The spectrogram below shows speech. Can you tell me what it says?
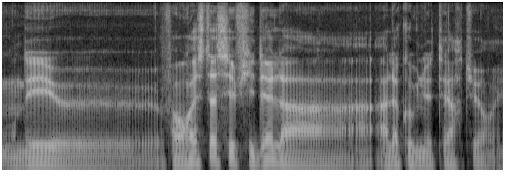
On est, euh, enfin, on reste assez fidèle à, à la communauté Arthur. Oui.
